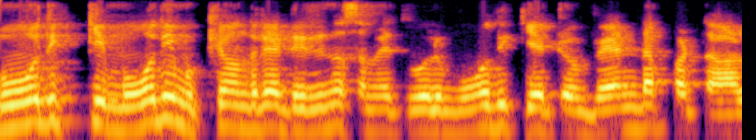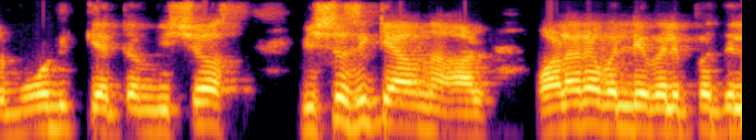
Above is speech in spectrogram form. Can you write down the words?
മോദിക്ക് മോദി മുഖ്യമന്ത്രിയായിട്ട് ഇരുന്ന സമയത്ത് പോലും മോദിക്ക് ഏറ്റവും വേണ്ടപ്പെട്ട ആൾ മോദിക്ക് ഏറ്റവും വിശ്വാസ് വിശ്വസിക്കാവുന്ന ആൾ വളരെ വലിയ വലിപ്പത്തിൽ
